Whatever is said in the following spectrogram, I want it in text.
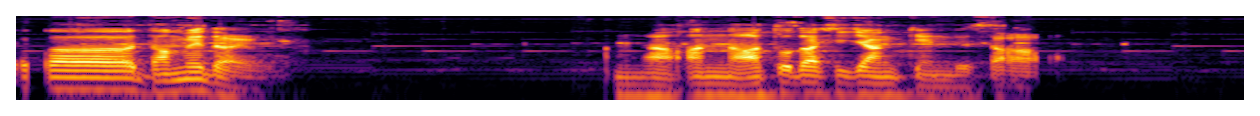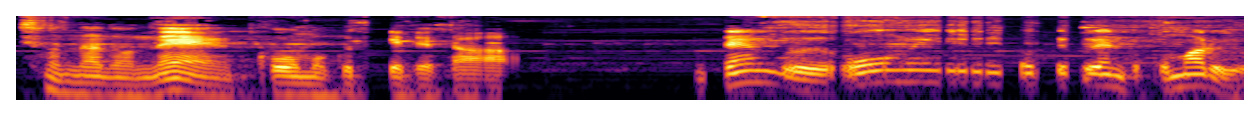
それはダメだよ。あんな、あんな後出しじゃんけんでさ、そんなのね、項目つけてさ、全部多めに取ってくれんと困るよ。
